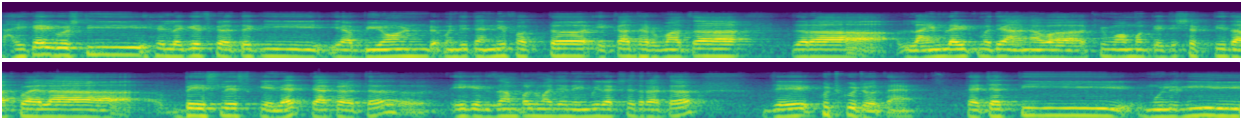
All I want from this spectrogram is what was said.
काही काही गोष्टी हे लगेच कळतं की या बियॉन्ड म्हणजे त्यांनी फक्त एका धर्माचा जरा लाईमलाईटमध्ये आणावा किंवा मग त्याची शक्ती दाखवायला बेसलेस केल्यात त्या कळतं. एक एक्झाम्पल माझ्या नेहमी लक्षात राहतं जे कुछ कुछ होता है त्याच्यात ती मुलगी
